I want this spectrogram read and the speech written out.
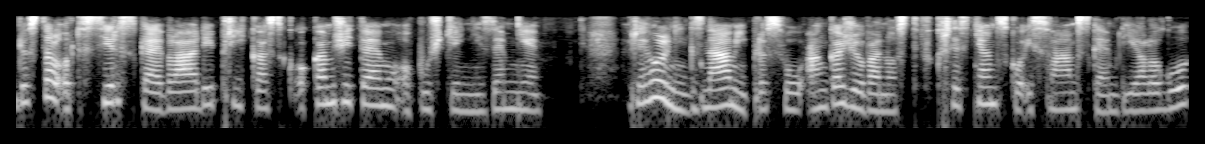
dostal od syrské vlády příkaz k okamžitému opuštění země. Řeholník známý pro svou angažovanost v křesťansko-islámském dialogu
